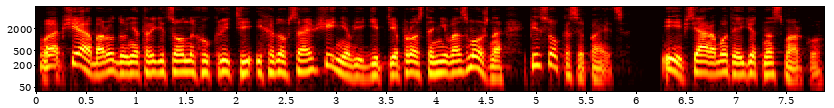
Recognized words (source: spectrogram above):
Вообще оборудование традиционных укрытий и ходов сообщения в Египте просто невозможно, песок осыпается и вся работа идет на смарку.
